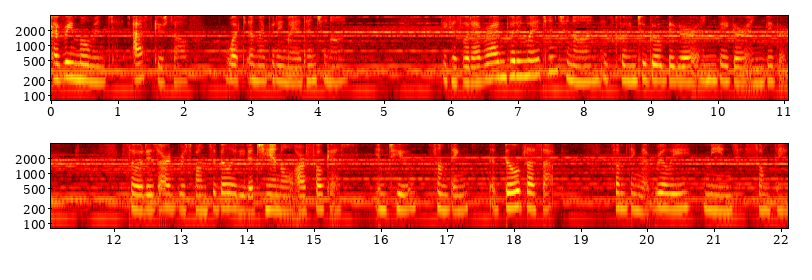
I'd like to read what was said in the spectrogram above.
Every moment, ask yourself, what am I putting my attention on? Because whatever I'm putting my attention on is going to grow bigger and bigger and bigger. So it is our responsibility to channel our focus into something that builds us up, something that really means something,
